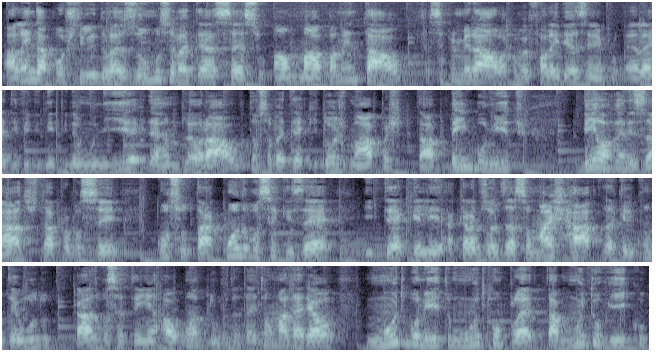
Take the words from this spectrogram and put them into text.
Além da apostila e do resumo, você vai ter acesso a um mapa mental. Essa primeira aula, como eu falei de exemplo, ela é dividida em pneumonia e derrame pleural, então você vai ter aqui dois mapas, tá? Bem bonitos bem organizados, tá? Para você consultar quando você quiser e ter aquele, aquela visualização mais rápida daquele conteúdo, caso você tenha alguma dúvida, tá? Então, um material muito bonito, muito completo, tá muito rico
